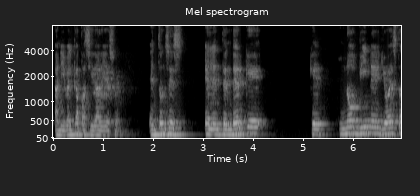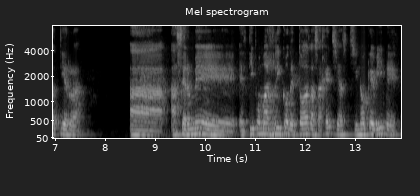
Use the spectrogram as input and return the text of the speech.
a nivel capacidad y eso. Entonces, el entender que, que no vine yo a esta tierra a hacerme el tipo más rico de todas las agencias, sino que vine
